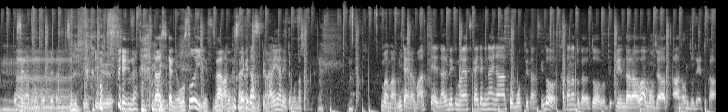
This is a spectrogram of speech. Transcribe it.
うん。遅いなとか思ってたりもするしっていう。遅いな。確かに遅いですなマックスだけ出すってなんやねんって思いましたもんね。まあまあみたいなのもあってなるべくマヤ使いたくないなと思ってたんですけど刀とかだとレンダラーはもうじゃあアーノルドでとか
